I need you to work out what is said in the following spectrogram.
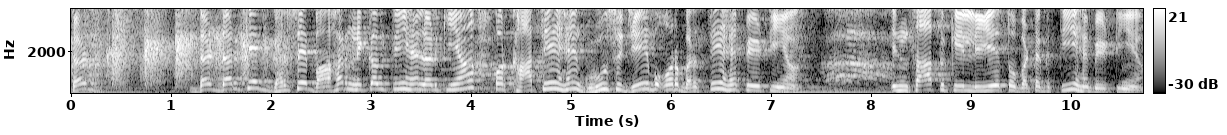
डर डर डर के घर से बाहर निकलती हैं लड़कियाँ और खाते हैं घूस जेब और भरते हैं पेटियाँ। इंसाफ के लिए तो भटकती हैं बेटियाँ।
